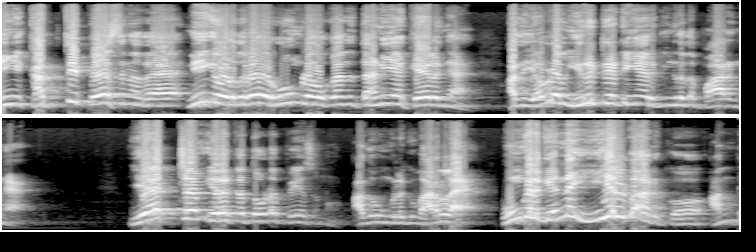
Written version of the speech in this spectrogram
நீங்கள் கத்தி பேசுனதை நீங்கள் ஒரு தடவை ரூமில் உட்காந்து தனியாக கேளுங்க. அது எவ்வளோ இரிட்டேட்டிங்காக இருக்குங்கிறத பாருங்க. ஏற்றம் இறக்கத்தோட பேசணும். அது உங்களுக்கு வரல. உங்களுக்கு என்ன இயல்பாக இருக்கோ அந்த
